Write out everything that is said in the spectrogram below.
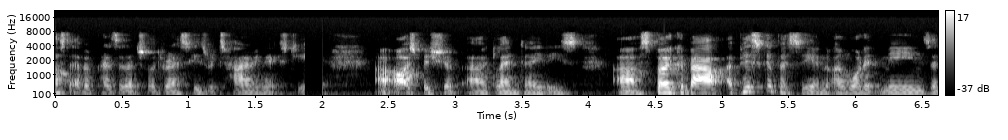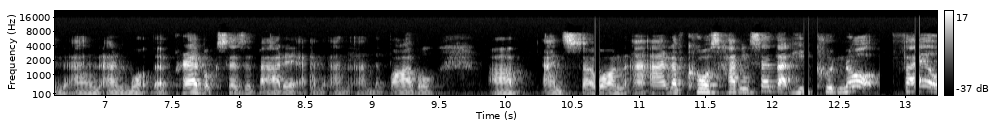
last ever presidential address, he's retiring next year. Uh, Archbishop uh, Glenn Davies uh, spoke about episcopacy and, and, what it means and, and, and what the prayer book says about it and, and, and the Bible and so on. And of course, having said that, he could not fail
